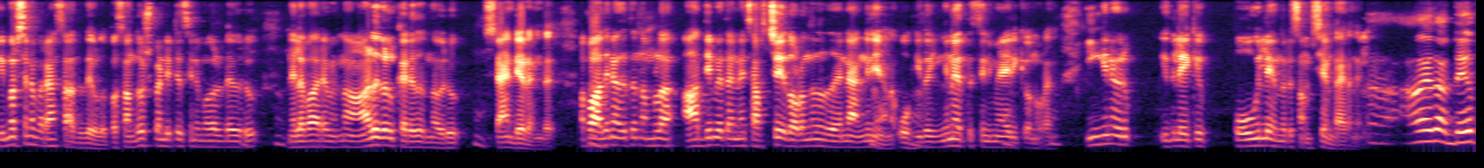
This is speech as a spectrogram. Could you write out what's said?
വിമർശനം വരാൻ സാധ്യതയുള്ളൂ. ഇപ്പൊ സന്തോഷ് പണ്ഡിറ്റ് സിനിമകളുടെ ഒരു നിലവാരം എന്ന ആളുകൾ കരുതുന്ന ഒരു സ്റ്റാൻഡേർഡ് ഉണ്ട്. അപ്പോൾ അതിനകത്ത് നമ്മൾ ആദ്യമേ തന്നെ ചർച്ച ചെയ്ത് തുടങ്ങുന്നത് തന്നെ അങ്ങനെയാണ്. ഓ ഇത് ഇങ്ങനത്തെ സിനിമ ആയിരിക്കും എന്ന് പറയുന്നത് ഇങ്ങനെ ഒരു ഇതിലേക്ക് പോവില്ല എന്നൊരു സംശയം ഉണ്ടായിരുന്നില്ല. അതായത് അദ്ദേഹം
